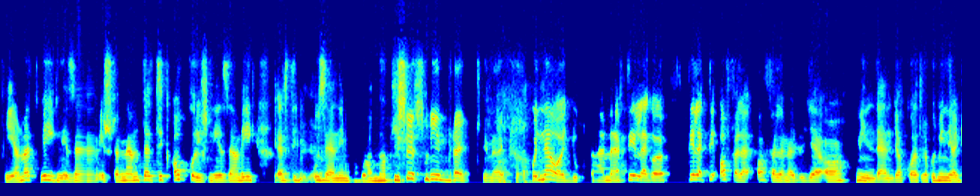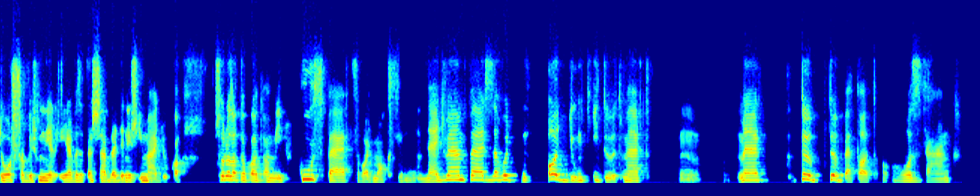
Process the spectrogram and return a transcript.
filmet végignézem, és ha nem tetszik, akkor is nézem végig. Ezt így Igen. üzenni magamnak is, és mindenkinek, hogy ne adjuk fel, mert tényleg tényleg afele, afele megy ugye a minden gyakorlatilag, hogy minél gyorsabb és minél élvezetesebb legyen, és imádjuk a sorozatokat, ami 20 perc, vagy maximum 40 perc, de hogy adjunk időt, mert, mert több, többet ad hozzánk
